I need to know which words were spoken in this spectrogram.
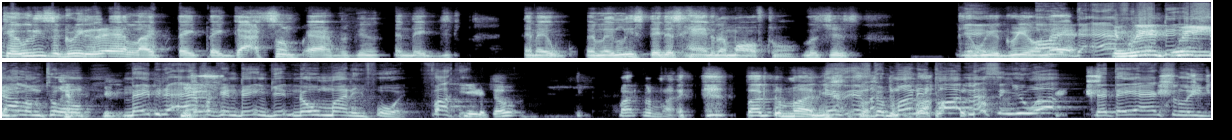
can we at least agree to that? Like they, they got some Africans and they and they and at least they just handed them off to them. Let's just can Yeah. we agree on All right, that? the Can we African didn't sell them to him. Maybe the African didn't get no money for it. Fuck it. Yeah, don't fuck the money. Fuck the money. Is, is Fuck the money money. part messing you up? That they actually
